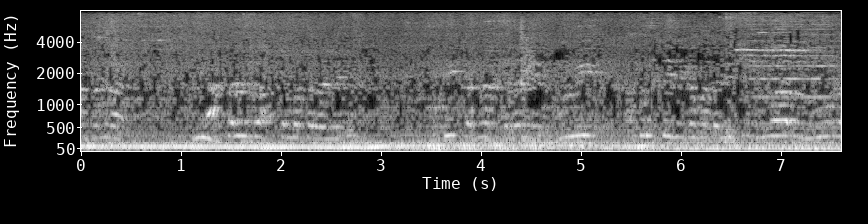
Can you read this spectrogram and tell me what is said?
ಅಂತಂದ್ರೆ ಈ ಕರ್ನಾಟಕದಲ್ಲಿ ಸುಮಾರು ನೂರ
